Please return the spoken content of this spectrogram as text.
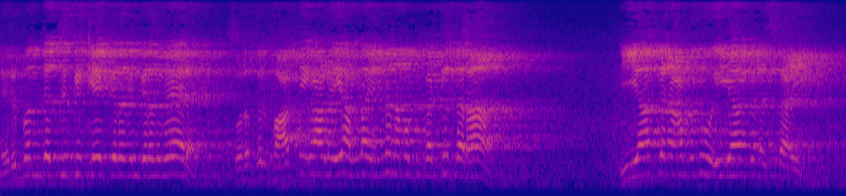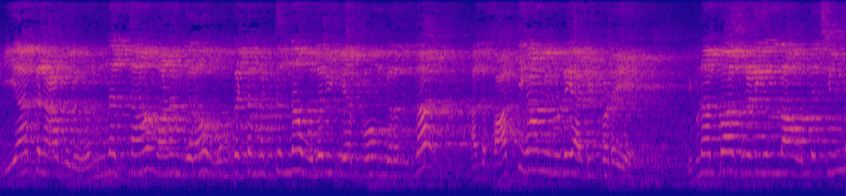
நிர்பந்தத்துக்கு கேட்கறதுங்கிறது வேற. சுரத்தில் ஃபாத்திகாலேயே அல்லாஹ் என்ன நமக்கு கற்றுத்தரான்? ஈயாக்க நாபுது ஈயாக்க நஸ்தாயி ஈயாக்க நாபுது ஒன்னைத்தான் வணங்குறோம் உங்ககிட்ட மட்டும்தான் உதவி கேட்போங்கிறது தான் அந்த ஃபாத்திகாவினுடைய அடிப்படையே. இப்ன அப்பாஸ் ரடியில் தான் உங்க சின்ன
